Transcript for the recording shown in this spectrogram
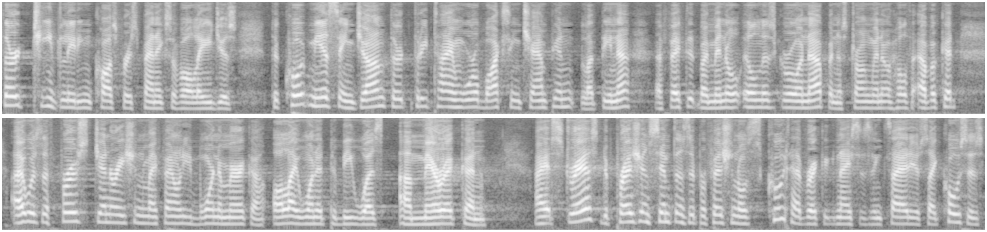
13th leading cause for Hispanics of all ages. To quote Mia St. John, three-time world boxing champion, Latina, affected by mental illness growing up and a strong mental health advocate, I was the first generation in my family born in America. All I wanted to be was American. I had stress, depression, symptoms that professionals could have recognized as anxiety or psychosis.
